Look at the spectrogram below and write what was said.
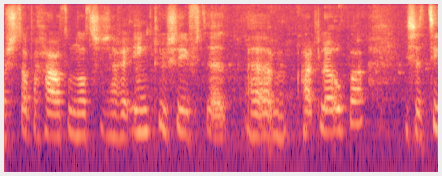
stappen gehaald omdat ze zeggen inclusief de um, hardlopen is het 10.273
